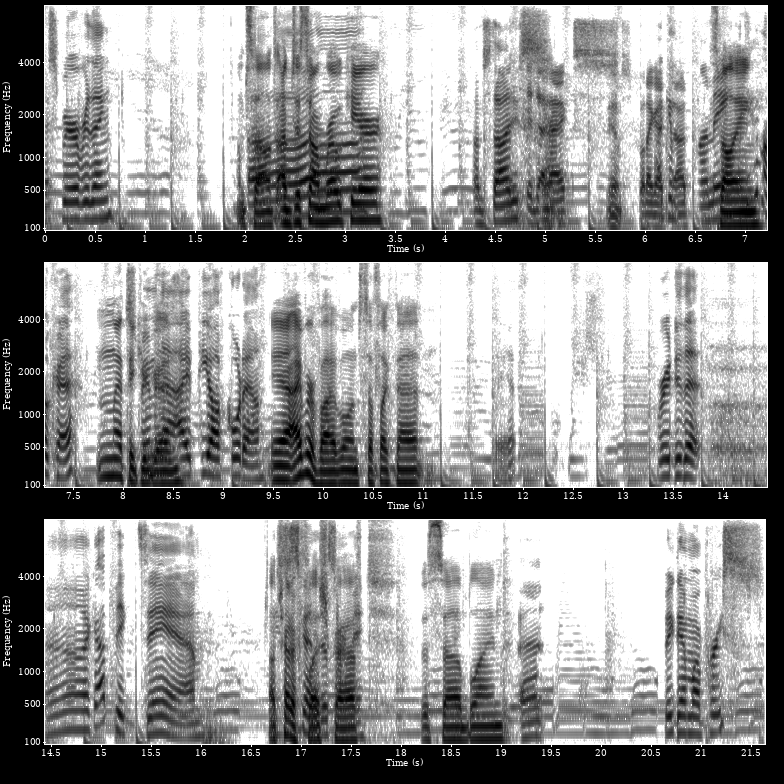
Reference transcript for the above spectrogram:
I spear everything. I'm silenced. I'm just on rogue Uh, here. I'm stunned Nice. into hex. Yep. But I got can- dodge on me. Spelling. Okay. Mm, I think you're Spamming good. that IP off cooldown. Yeah, I have revival and stuff like that. Yep. Redo that. Uh, I got big damn. I'll He's try to just gonna disarm me. fleshcraft this uh, blind. That. Big damn on priest.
